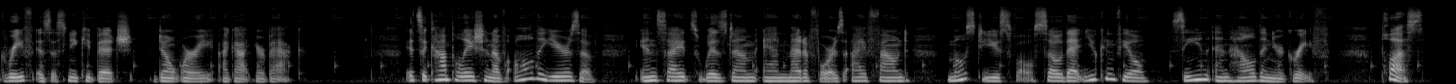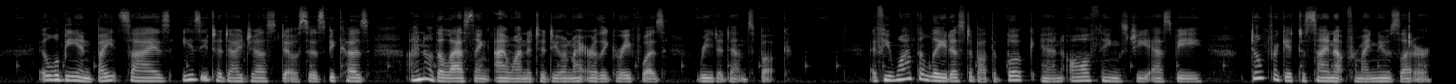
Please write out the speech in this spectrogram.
Grief is a Sneaky Bitch. Don't worry, I got your back. It's a compilation of all the years of insights, wisdom, and metaphors I've found most useful so that you can feel seen and held in your grief. Plus, it will be in bite size, easy to digest doses because I know the last thing I wanted to do in my early grief was read a dense book. If you want the latest about the book and all things GSB, don't forget to sign up for my newsletter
